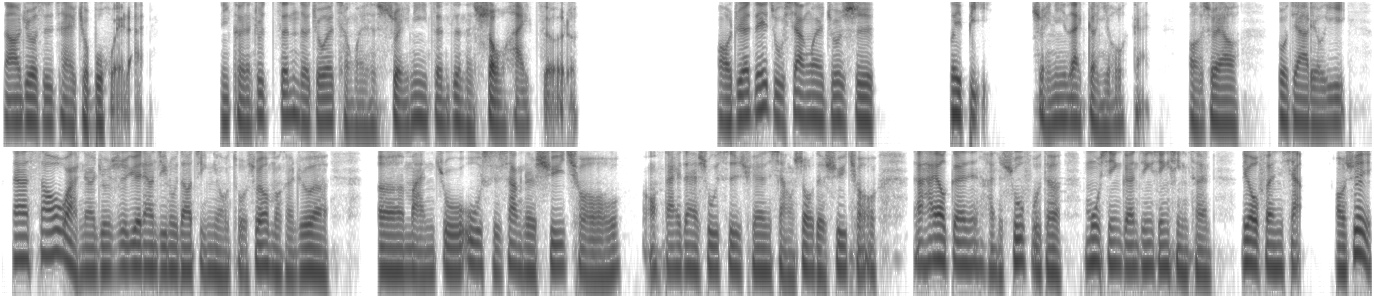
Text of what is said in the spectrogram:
然后就是再也救不回来，你可能就真的就会成为水逆真正的受害者了。我觉得这一组相位就是会比水逆再更有感哦，所以要多加留意。那稍晚呢，就是月亮进入到金牛座，所以我们可能就会呃满足务实上的需求哦，待在舒适圈享受的需求。那还有跟很舒服的木星跟金星形成六分相哦，所以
